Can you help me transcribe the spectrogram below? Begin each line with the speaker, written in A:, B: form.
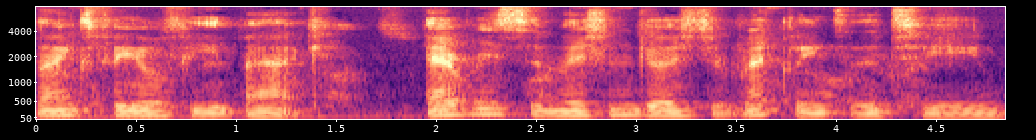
A: Thanks for your feedback. Every submission goes directly to the team.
